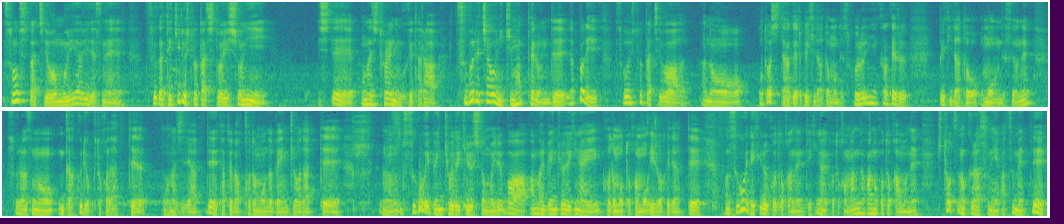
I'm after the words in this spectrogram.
その人たちを無理やりですねそれができる人たちと一緒にして同じトレーニング受けたら潰れちゃうに決まってるんでやっぱりそういう人たちはあの落としてあげるべきだと思うんですふるいにかけるべきだと思うんですよね。それはその学力とかだって同じであって例えば子どもの勉強だって、うん、すごい勉強できる人もいればあんまり勉強できない子どもとかもいるわけであってすごいできる子とかねできない子とか真ん中の子とかもね一つのクラスに集めて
